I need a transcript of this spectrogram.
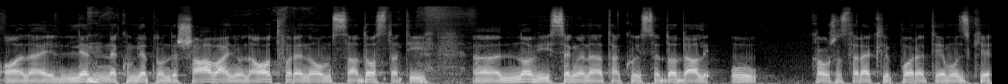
onaj, ljet, nekom ljetnom dešavanju na otvorenom sa dosta tih e, novih segmenata koji se dodali u kao što ste rekli, pored te muzike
